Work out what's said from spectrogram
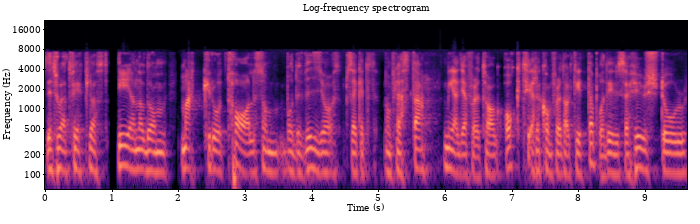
Det tror jag tveklöst. Det är en av de makrotal som både vi och säkert de flesta mediaföretag och telekomföretag tittar på. Det vill säga hur stor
